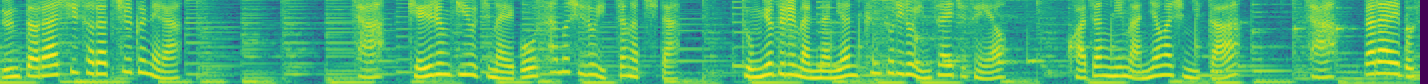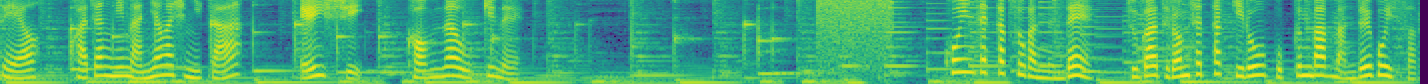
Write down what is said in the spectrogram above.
눈 떠라 씻어라 출근해라 자 게으름 피우지 말고 사무실로 입장합시다 동료들을 만나면 큰 소리로 인사해주세요 과장님 안녕하십니까 자 따라해보세요 과장님 안녕하십니까 A씨, 겁나 웃기네. 코인 세탁소 갔는데 누가 드럼 세탁기로 볶음밥 만들고 있었.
